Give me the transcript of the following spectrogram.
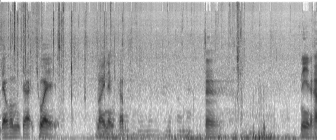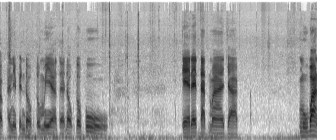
เดี๋ยวผมจะช่วยหน่อยหนึ่งครับไม่ไม่ไม่ค่อยมากเออ นี่นะครับ อันนี้เป็นดอกตัวเมีย แต่ดอกตัวผู้ แกได้ตัดมาจากหมู่บ้าน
